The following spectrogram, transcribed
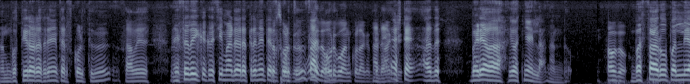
ನಮ್ಗೆ ಗೊತ್ತಿರೋರ ಹತ್ರನೇ ತರಿಸ್ಕೊಳ್ತೀನಿ ಸಾವಯವ ನೈಸರ್ಗಿಕ ಕೃಷಿ ಮಾಡೋರ ಹತ್ರನೇ ತರಿಸ್ಕೊಳ್ತೀನಿ ಅವ್ರಿಗೂ ಅನುಕೂಲ ಆಗುತ್ತೆ. ಅದೇ ಅಷ್ಟೇ ಅದು ಬೆಳೆಯೋ ಯೋಚನೆ ಇಲ್ಲ ನಂದು ಹೌದು. ಬಸ್ಸಾರು ಪಲ್ಯ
